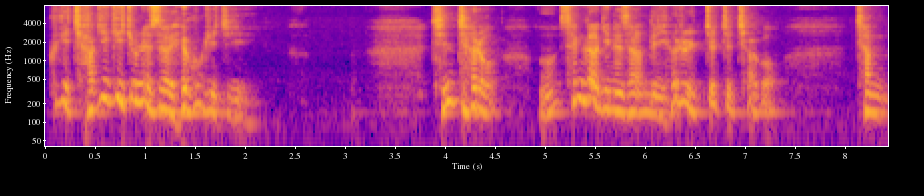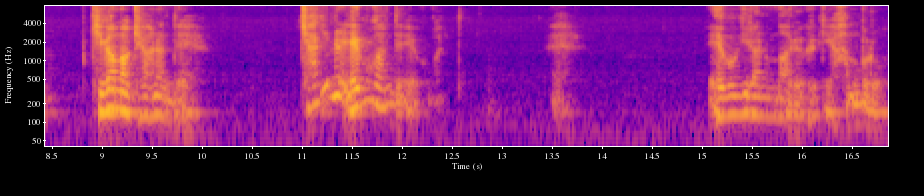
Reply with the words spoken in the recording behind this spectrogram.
그게 자기 기준에서 애국이지. 진짜로 어? 생각 있는 사람들이 혀를 쯧쯧하고 참 기가 막혀 하는데 자기는 애국한데 애국한데. 예. 애국이라는 말을 그렇게 함부로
